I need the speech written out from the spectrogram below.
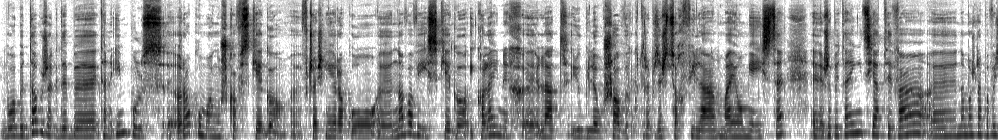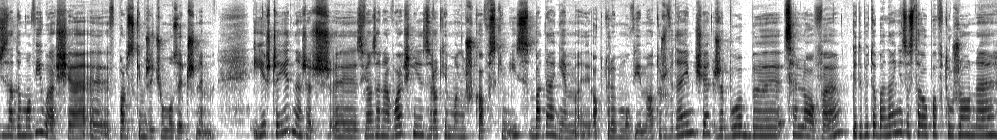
Byłoby dobrze, gdyby ten impuls roku moniuszkowskiego, e, wcześniej roku nowowiejskiego i kolejnych lat jubileuszowych, które przecież co chwila mają miejsce, żeby ta inicjatywa, no można powiedzieć, zadomowiła się w polskim życiu muzycznym. I jeszcze jedna rzecz związana właśnie z rokiem moniuszkowskim i z badaniem, o którym mówimy. Otóż wydaje mi się, że byłoby celowe, gdyby to badanie zostało powtórzone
